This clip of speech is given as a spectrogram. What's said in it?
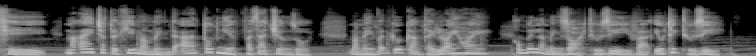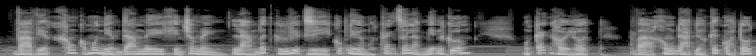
thì mãi cho tới khi mà mình đã tốt nghiệp và ra trường rồi mà mình vẫn cứ cảm thấy loay hoay không biết là mình giỏi thứ gì và yêu thích thứ gì. Và việc không có một niềm đam mê khiến cho mình làm bất cứ việc gì cũng đều một cách rất là miễn cưỡng một cách hời hợt và không đạt được kết quả tốt.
